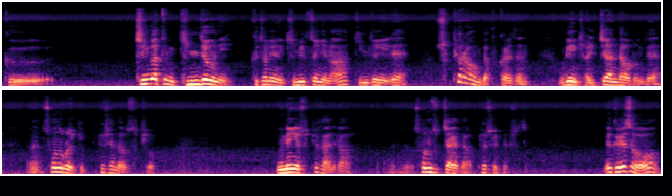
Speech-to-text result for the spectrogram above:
그 지금 같은 김정은이 그 전에는 김일성이나 김정일의 수표라고 합니다. 북한에서는 우리는 결제한다고 그러는데 어? 손으로 이렇게 표시한다고 수표. 은행의 수표가 아니라 손 숫자에다가 표시를 뵙시죠. 그래서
